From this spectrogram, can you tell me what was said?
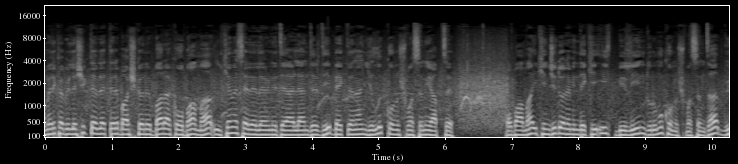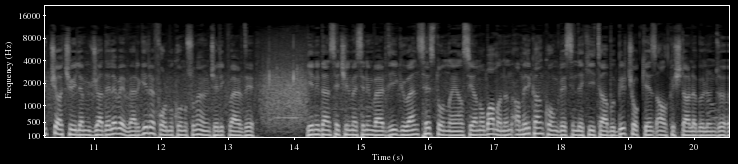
Amerika Birleşik Devletleri Başkanı Barack Obama ülke meselelerini değerlendirdiği beklenen yıllık konuşmasını yaptı. Obama ikinci dönemindeki ilk birliğin durumu konuşmasında bütçe açığıyla mücadele ve vergi reformu konusuna öncelik verdi. Yeniden seçilmesinin verdiği güven ses tonuna yansıyan Obama'nın Amerikan Kongresi'ndeki hitabı birçok kez alkışlarla bölündü.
